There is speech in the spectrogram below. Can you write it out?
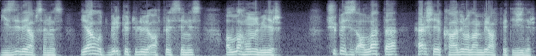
gizli de yapsanız yahut bir kötülüğü affetseniz Allah onu bilir. Şüphesiz Allah da her şeye kadir olan bir affeticidir.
